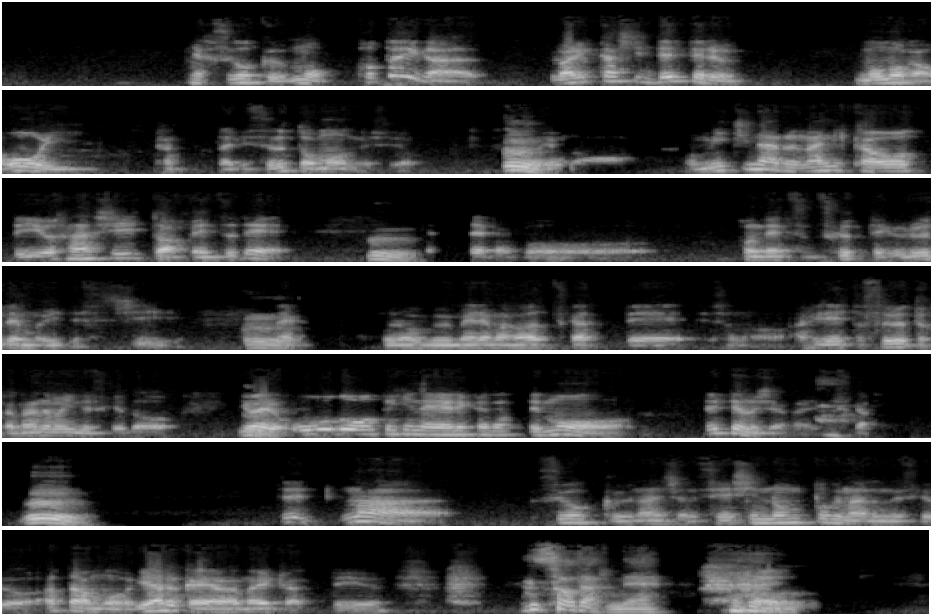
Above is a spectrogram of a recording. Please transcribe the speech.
いやすごくもう答えがわりかし出てるものが多いかったりすると思うんですよ。うん未知なる何かをっていう話とは別で、うん。例えばこう、コンテンツ作って売るでもいいですし、うん。ブログ、メルマガを使って、そのアフィリエイトするとか何でもいいんですけど、いわゆる王道的なやり方ってもう出てるじゃないですか。うん。で、まあ、すごく、なんでしょうね、精神論っぽくなるんですけど、あとはもうやるかやらないかっていう、そうだね。はい、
